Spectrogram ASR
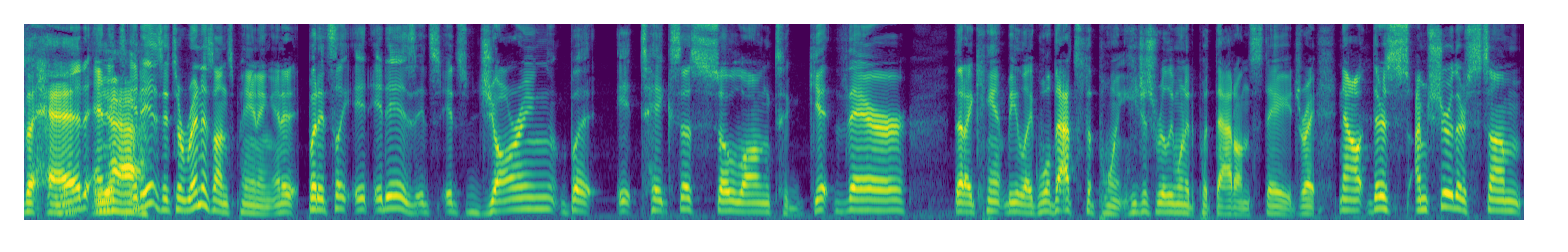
the head, and Yeah. it's, it is it's a Renaissance painting, and it but it's like it, it is it's it's jarring, but it takes us so long to get there that I can't be like, well, that's the point. He just really wanted to put that on stage, right? Now, there's, I'm sure there's some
